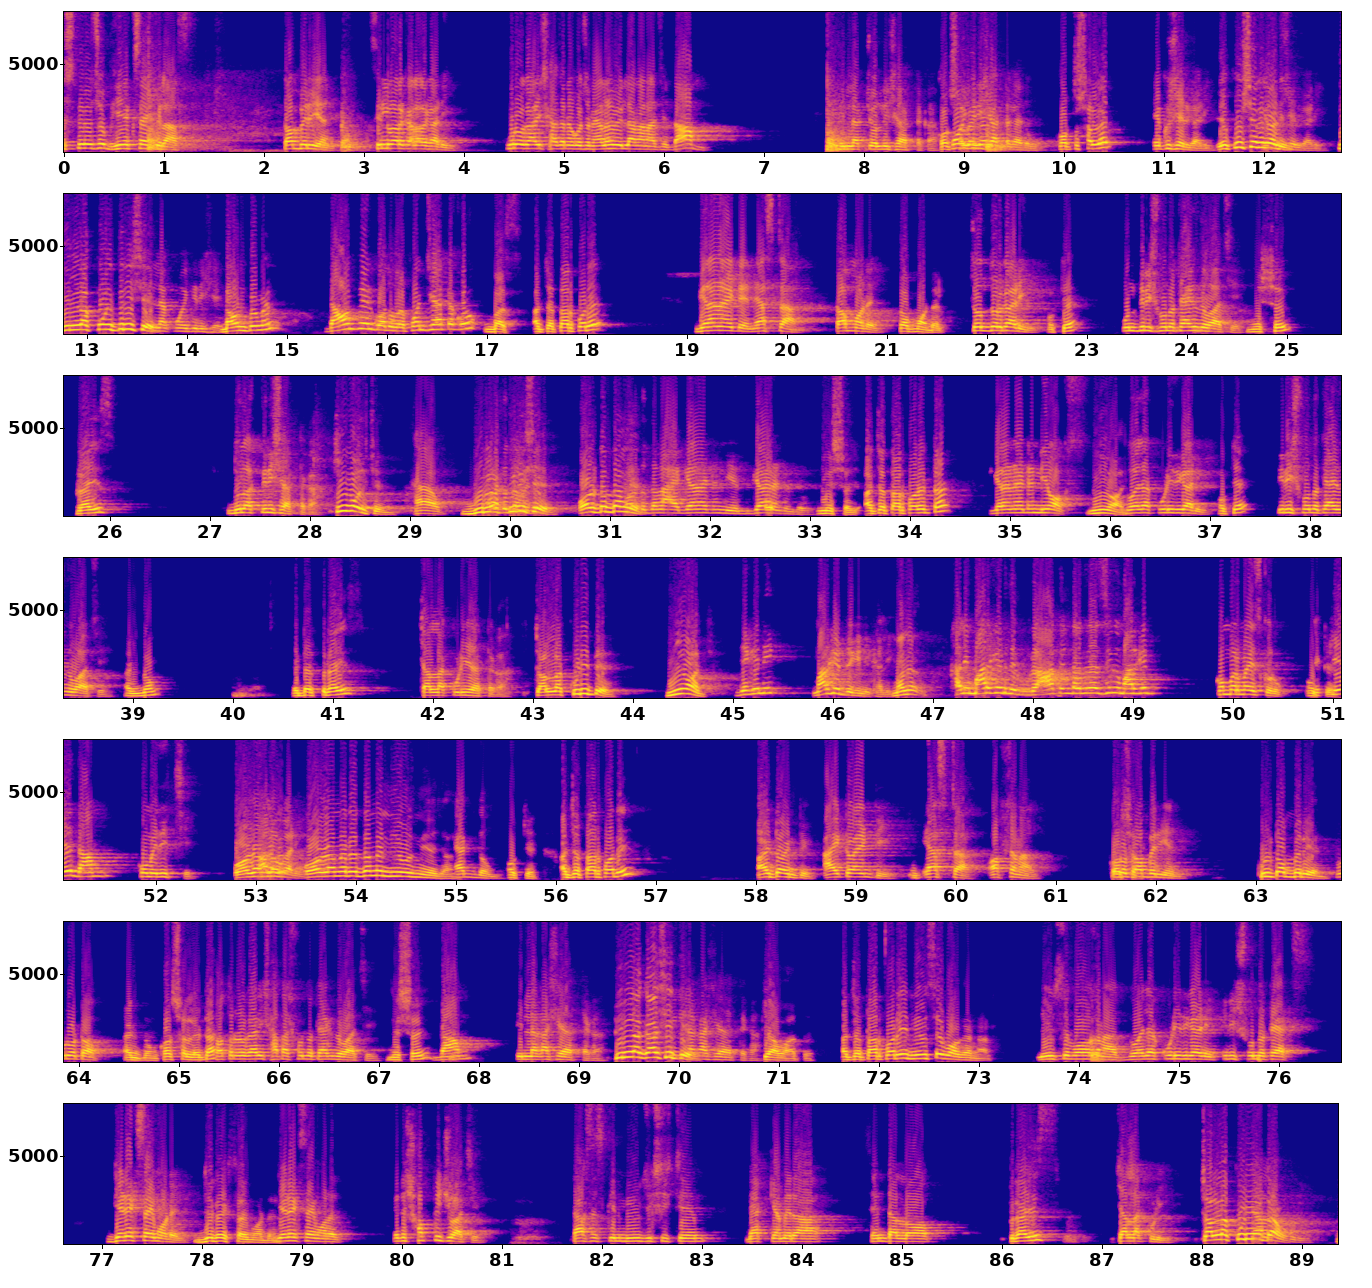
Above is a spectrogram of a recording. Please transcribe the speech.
S-Presso VXI plus top variant silver colour গাড়ি। পুরো গাড়ি সাজানো গোছানো অ্যালোই লাগানো আছে। দাম তিন লাখ চল্লিশ হাজার টাকা। পঁয়ত্রিশ হাজার টাকা দেবো। কত সালের? একুশের গাড়ি। একুশের গাড়ি? গাড়ি। তিন লাখ পঁয়ত্রিশে? তিন লাখ পঁয়ত্রিশে। ডাউন পেমেন্ট ডাউন পেমেন্ট কত করে? পঞ্চাশ হাজার টাকা করুক। বাস আচ্ছা তারপরে? গ্রানাইটেন ন্যাস্টা টপ মডেল টপ মডেল চোদ্দোর গাড়ি। ওকে উনত্রিশ পনেরো ট্যাক্স দেওয়া আছে। নিশ্চয়ই। প্রাইস দু লাখ তিরিশ হাজার টাকা। কি বলছেন? হ্যাঁ। দু লাখ তিরিশে? অল্টোর দামে। অল্প দামে? গ্রানাইটের নিয়ে গ্রানাইটের দেবো। নিশ্চয়ই। আচ্ছা তারপরেরটা? গ্রানাইটের নিয়ক্স নিউ দু হাজার কুড়ির গাড়ি। ওকে। তিরিশ পনেরো ট্যাক্স দেওয়া আছে। একদম। এটার প্রাইস চার লাখ কুড়ি হাজার টাকা। চার লাখ কুড়িতে? নিউ আজ দেখে নি মার্কেট দেখে নি খালি। মানে খালি মার্কেট দেখুক। রাত এন্টারপ্রাইজের সঙ্গে মার্কেট কম্প্রোমাইজ করুক। কে দাম কমে দিচ্ছে। অর্গানারের দামে নিউজ নিয়ে যান। একদম। ওকে। আচ্ছা তারপরে? I twenty I twenty Asta optional পুরো top variant full top variant পুরো টপ একদম কত সাল এটা? সতেরো গাড়ি সাতাশ পর্যন্ত ট্যাগ দেওয়া আছে। নিশ্চয়ই? দাম তিন লাখ আশি হাজার টাকা। তিন লাখ আশি তিন আশি হাজার টাকা। কি বাত। আচ্ছা তারপরে নিউসে বগানার নিউসে বগানার দু হাজার কুড়ির গাড়ি তিরিশ পর্যন্ত tax ZXI model ZXI model ZXI model এটা সবকিছু আছে। Touch screen music system back camera centre lock price চার লাখ কুড়ি। চার লাখ কুড়ি চার লাখ এটাও কুড়ি।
